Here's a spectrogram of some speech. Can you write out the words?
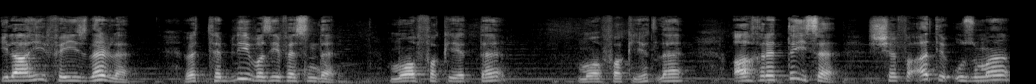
ilahi feyizlerle ve tebliğ vazifesinde muvaffakiyette muvaffakiyetle ahirette ise şefaati uzma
